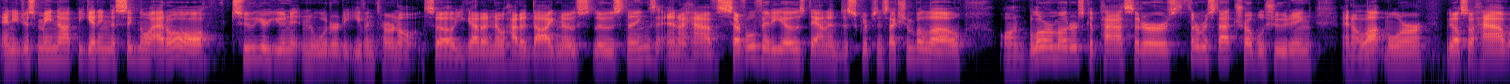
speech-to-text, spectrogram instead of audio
and you just may not be getting the signal at all to your unit in order to even turn on. So you got to know how to diagnose those things, and I have several videos down in the description section below on blower motors, capacitors, thermostat troubleshooting, and a lot more. We also have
